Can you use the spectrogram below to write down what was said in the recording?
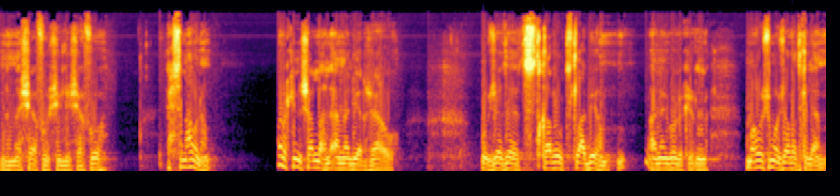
لما شافوا الشيء اللي شافوه احسن عونهم ولكن إن شاء الله الأمل يرجع والجزائر تستقر وتطلع بهم. أنا نقول لك ما هوش مجرد كلام.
